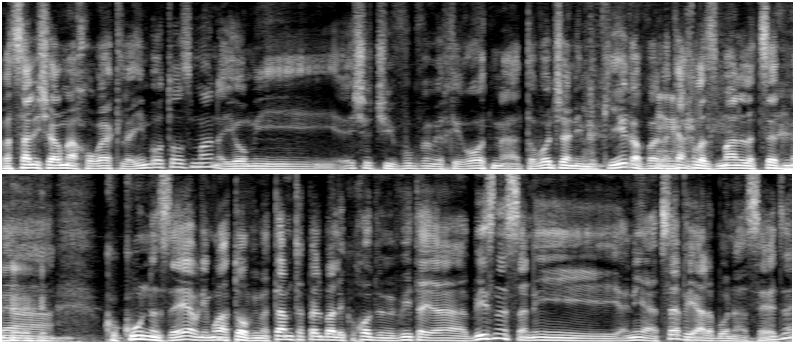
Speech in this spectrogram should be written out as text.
רצה להישאר מאחורי הקלעים באותו זמן. היום היא אשת שיווק ומכירות מהטובות שאני מכיר, אבל לקח לה זמן לצאת מהקוקון הזה. אבל היא אמרה, טוב, אם אתה מטפל בלקוחות ומביא את הביזנס, אני אעצב, ויאללה, בוא נעשה את זה.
